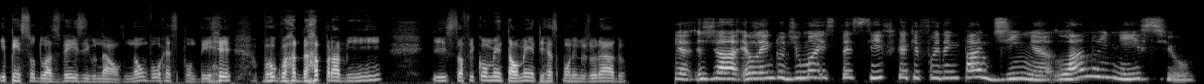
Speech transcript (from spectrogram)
e pensou duas vezes e não, não vou responder, vou guardar para mim e só ficou mentalmente respondendo o jurado? Já, eu lembro de uma específica que foi da empadinha, lá no início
